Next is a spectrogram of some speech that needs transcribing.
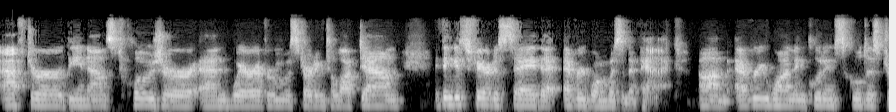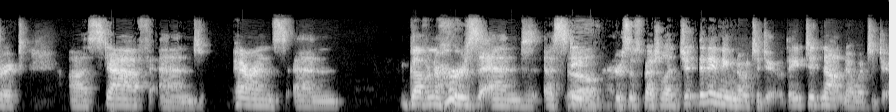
after the announced closure and where everyone was starting to lock down, I think it's fair to say that everyone was in a panic. Um, everyone, including school district uh, staff and parents and governors and uh, state Yeah. directors of special ed they didn't even know what to do. They did not know what to do.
